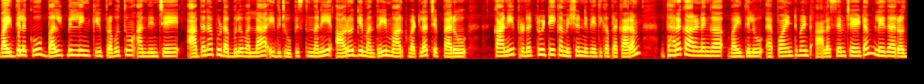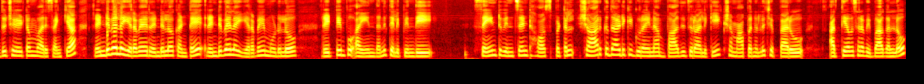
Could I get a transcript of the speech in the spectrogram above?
వైద్యులకు బల్క్ బిల్లింగ్కి ప్రభుత్వం అందించే అదనపు డబ్బుల వల్ల ఇది చూపిస్తుందని ఆరోగ్య మంత్రి మార్క్ బట్లర్ చెప్పారు. కానీ ప్రొడక్టివిటీ కమిషన్ నివేదిక ప్రకారం ధర కారణంగా వైద్యులు అపాయింట్మెంట్ ఆలస్యం చేయటం లేదా రద్దు చేయటం వారి సంఖ్య రెండు వేల ఇరవై రెండులో కంటే రెండు వేల ఇరవై మూడులో రెట్టింపు అయిందని తెలిపింది. సెయింట్ విన్సెంట్ హాస్పిటల్ షార్క్ దాడికి గురైన బాధితురాలికి క్షమాపణలు చెప్పారు. అత్యవసర విభాగంలో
